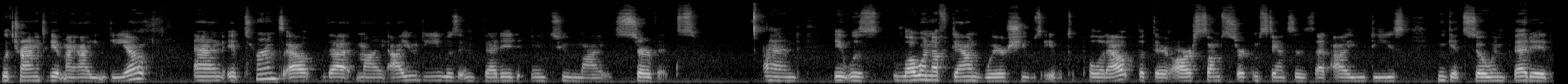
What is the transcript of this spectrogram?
with trying to get my iud out. And it turns out that my iud was embedded into my cervix. And it was low enough down where she was able to pull it out but there are some circumstances that iuds can get so embedded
